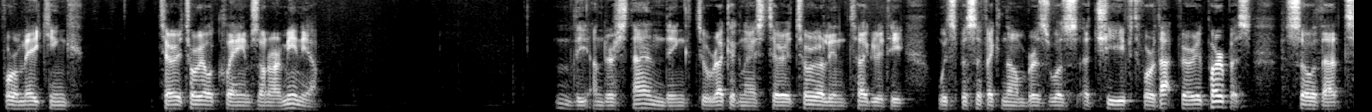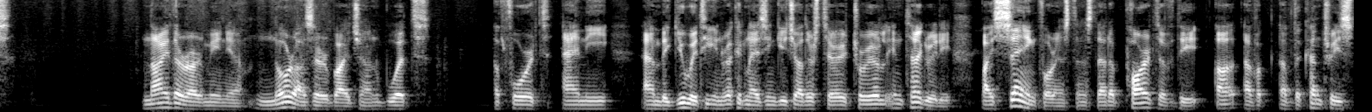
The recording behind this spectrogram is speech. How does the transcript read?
for making territorial claims on Armenia. The understanding to recognize territorial integrity with specific numbers was achieved for that very purpose, so that neither Armenia nor Azerbaijan would afford any ambiguity in recognizing each other's territorial integrity by saying, for instance, that a part of the, uh, of, of the country's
